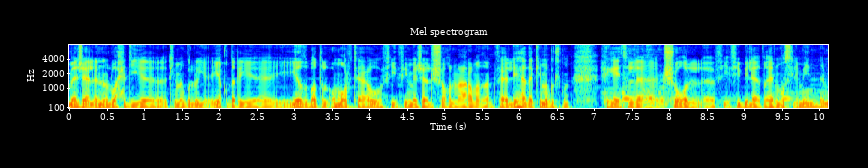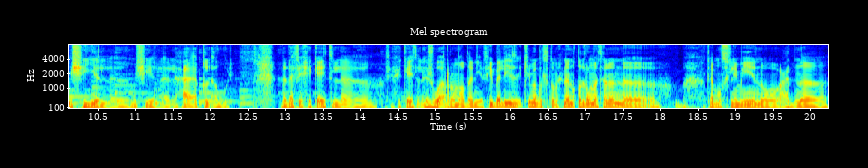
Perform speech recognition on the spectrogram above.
مجال أنه الواحد كما نقولوا يقدر يضبط الأمور تاعو في في مجال الشغل مع رمضان. فلهذا كما قلت لكم حكاية الشغل في في بلاد غير مسلمين مش هي مش هي العائق الأول. هذا في حكاية في حكاية الأجواء الرمضانية. في بالي كما قلت لكم إحنا نقدروا مثلا كمسلمين وعندنا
